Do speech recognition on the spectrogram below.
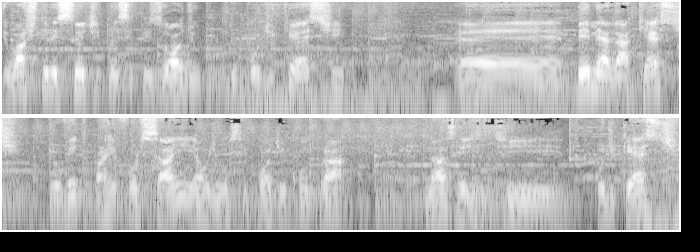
eu acho interessante para esse episódio do podcast é, BMH Cast. Aproveito para reforçar aí onde você pode encontrar nas redes de podcast.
